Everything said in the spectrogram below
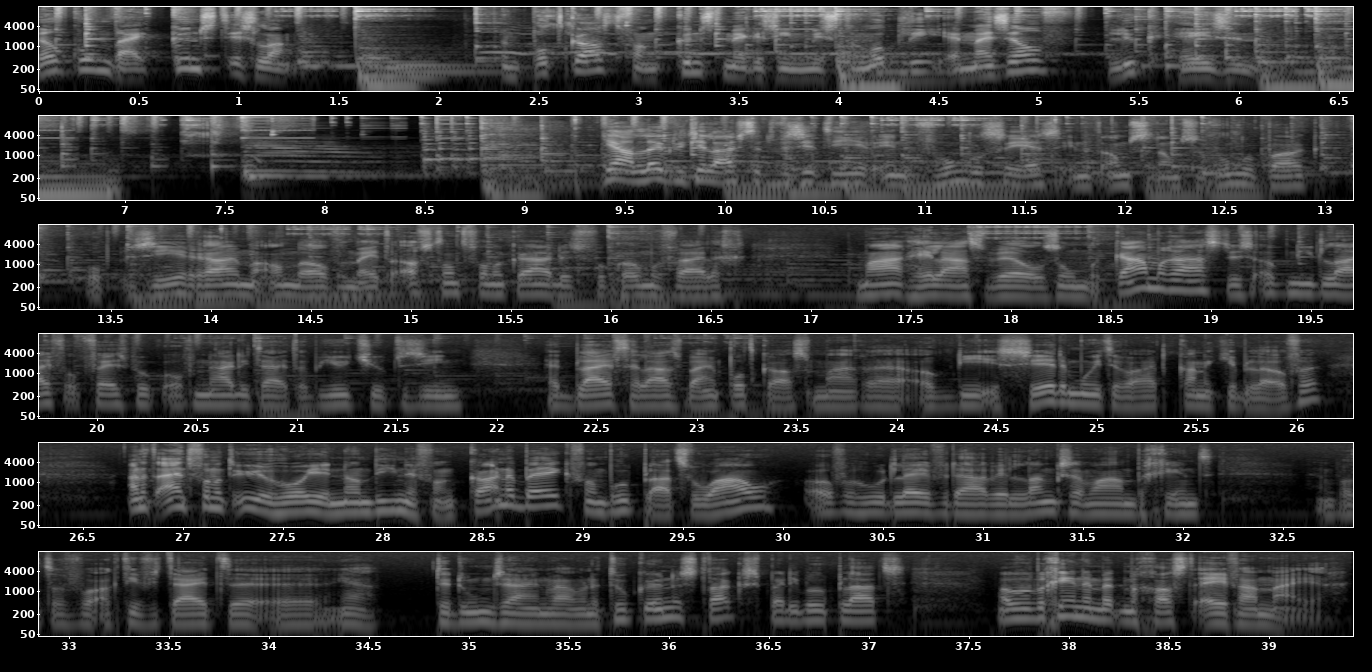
Welkom bij Kunst is Lang. Een podcast van kunstmagazine Mr. Motley en mijzelf, Luc Hezen. Ja, leuk dat je luistert. We zitten hier in Vondel CS in het Amsterdamse Vondelpark. Op zeer ruime anderhalve meter afstand van elkaar, dus volkomen veilig. Maar helaas wel zonder camera's, dus ook niet live op Facebook of na die tijd op YouTube te zien. Het blijft helaas bij een podcast, maar uh, ook die is zeer de moeite waard, kan ik je beloven. Aan het eind van het uur hoor je Nandine van Karnebeek van Broedplaats Wauw over hoe het leven daar weer langzaamaan begint. En wat er voor activiteiten uh, ja, te doen zijn waar we naartoe kunnen straks bij die broedplaats. Maar we beginnen met mijn gast Eva Meijer.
